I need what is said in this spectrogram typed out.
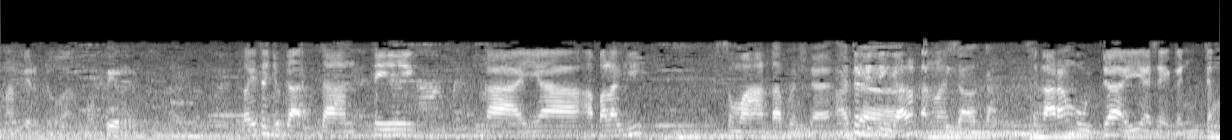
Mampir doang. hampir Kalau itu juga cantik, kaya, apalagi semua harta benda itu Ada- ditinggalkan mas. tinggalkan Sekarang muda iya saya kenceng.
